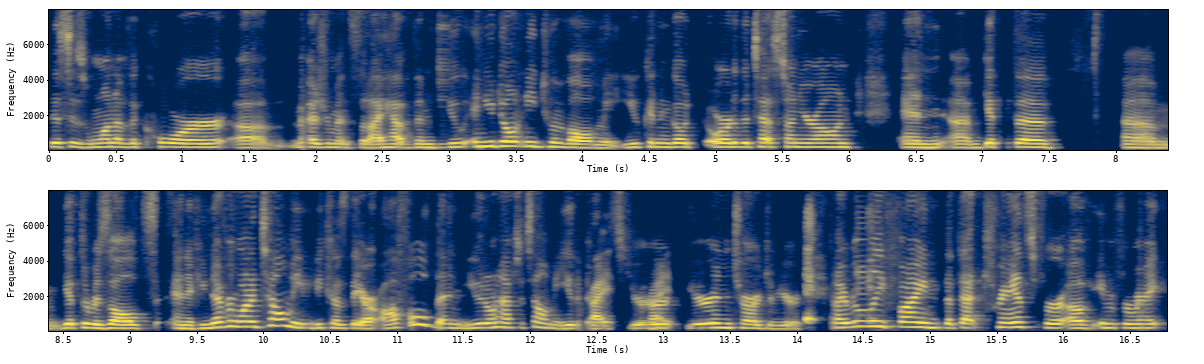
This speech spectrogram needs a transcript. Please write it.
This is one of the core um, measurements that I have them do, and you don't need to involve me. You can go order the test on your own and um, get the um, get the results. And if you never want to tell me because they are awful, then you don't have to tell me either. Right. You're right. you're in charge of your. And I really find that that transfer of information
